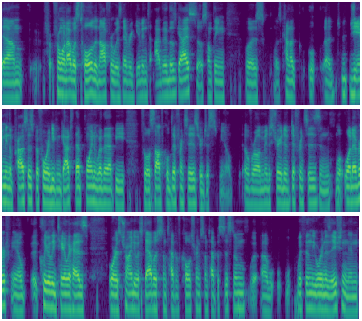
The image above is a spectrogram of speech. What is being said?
Um, from what I was told, an offer was never given to either of those guys. So something was was kind of uh, jamming the process before it even got to that point, whether that be philosophical differences or just you know overall administrative differences and whatever. You know, uh, clearly Taylor has or is trying to establish some type of culture and some type of system uh, within the organization. And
